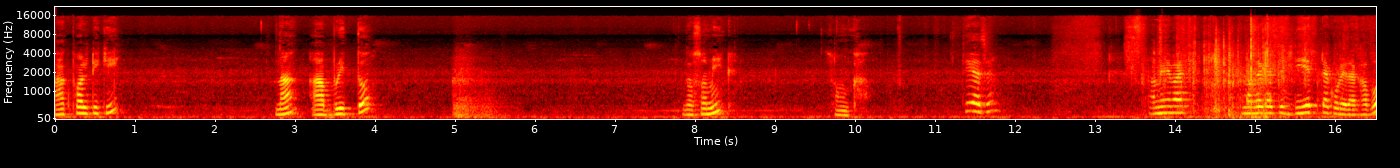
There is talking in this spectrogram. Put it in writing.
ভাগফলটি কি? না, আবৃত্ত। দশমিক সংখ্যা। ঠিক আছে? আমি এবার তোমাদের কাছে ডিএডটা করে দেখাবো।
